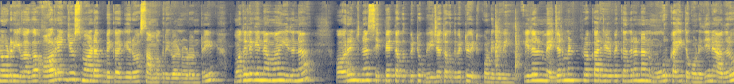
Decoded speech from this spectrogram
ನೋಡ್ರಿ, ಇವಾಗ ಆರೆಂಜ್ ಜ್ಯೂಸ್ ಮಾಡಕ್ಕೆ ಬೇಕಾಗಿರೋ ಸಾಮಗ್ರಿಗಳು ನೋಡೋಣ್ರಿ. ಮೊದಲಿಗೆ ನಾವು ಇದನ್ನ ಆರೆಂಜ್ನ ಸಿಪ್ಪೆ ತೆಗೆದ್ಬಿಟ್ಟು, ಬೀಜ ತೆಗೆದ್ಬಿಟ್ಟು ಇಟ್ಕೊಂಡಿದ್ದೀವಿ ಇದನ್ನ ಮೆಜರ್ಮೆಂಟ್ ಪ್ರಕಾರ ಹೇಳ್ಬೇಕಂದ್ರೆ ನಾನು ಮೂರು ಕೈ ತೊಗೊಂಡಿದ್ದೀನಿ, ಆದರೂ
